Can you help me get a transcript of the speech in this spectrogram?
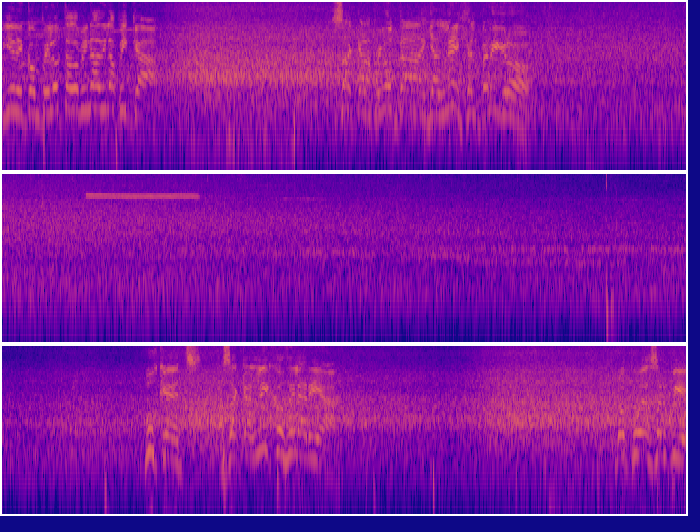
Viene con pelota dominada y la pica. Saca la pelota y aleja el peligro. Busquets a sacar lejos del área. No puede hacer pie.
